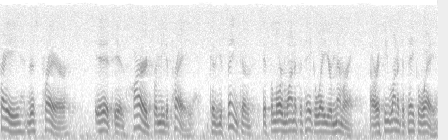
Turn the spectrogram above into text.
pray this prayer, it is hard for me to pray because you think of if the Lord wanted to take away your memory or if he wanted to take away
